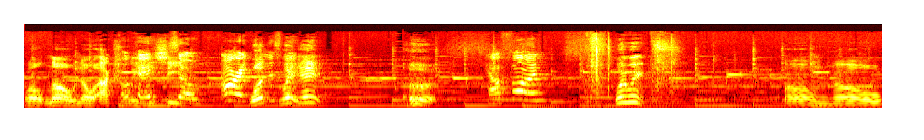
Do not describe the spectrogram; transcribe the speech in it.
Well, no, no, actually, Okay, you see. so, alright, what? this Wait, way. hey! Have fun. Wait, wait! Oh no.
